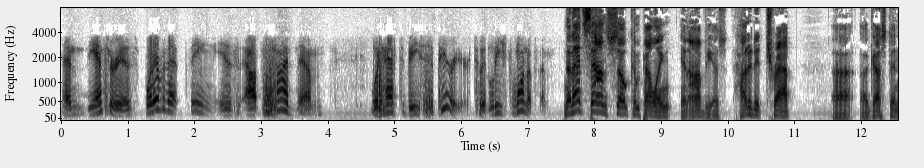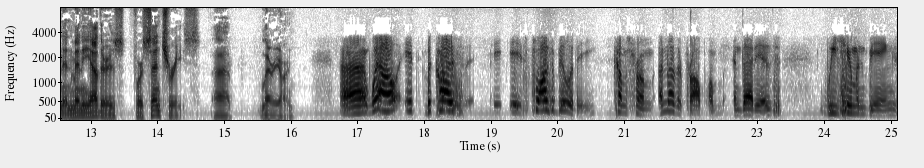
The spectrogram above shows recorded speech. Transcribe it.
And the answer is whatever that thing is outside them would have to be superior to at least one of them. Now, that sounds so compelling and obvious. How did it trap uh, Augustine and many others for centuries, uh, Larry Arnn? Uh, well, it because its plausibility comes from another problem, and that is we human beings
